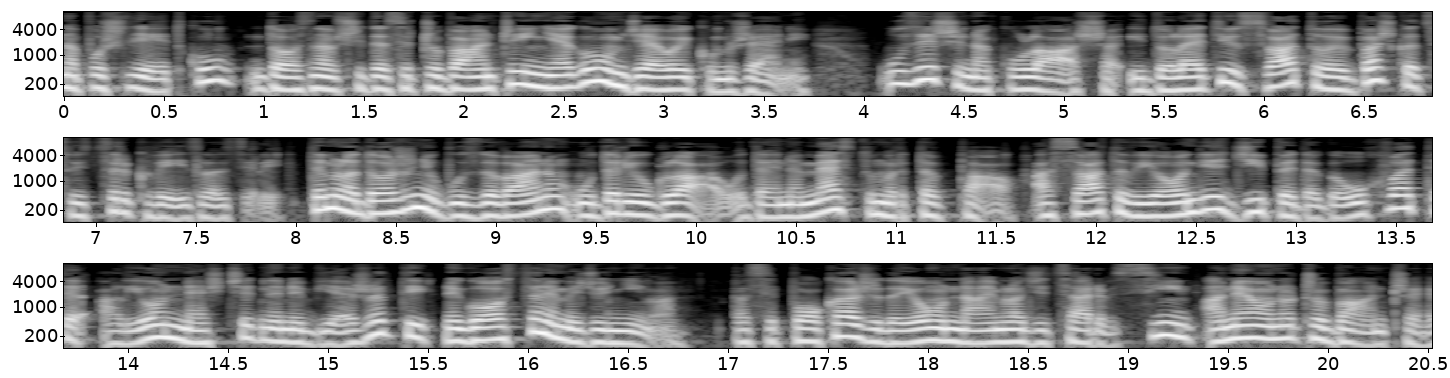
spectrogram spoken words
Na pošljetku, doznavši da se čobanče i njegovom djevojkom ženi, uzeši na kulaša i doleti u svatove baš kad su iz crkve izlazili, te mladoženju buzdovanom udari u glavu da je na mestu mrtav pao, a svatovi ondje džipe da ga uhvate, ali on nešćedne ne bježati, nego ostane među njima, pa se pokaže da je on najmlađi carev sin, a ne ono čobanče,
